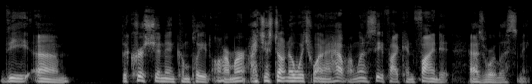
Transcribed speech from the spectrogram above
the um, the Christian in Complete Armor. I just don't know which one I have. I'm going to see if I can find it as we're listening.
